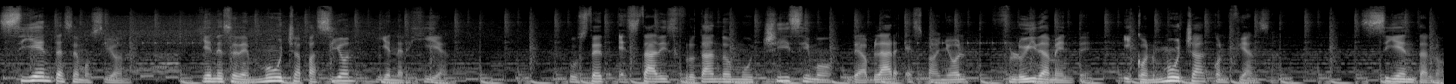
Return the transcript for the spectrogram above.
Siente esa emoción. Llénese de mucha pasión y energía usted está disfrutando muchísimo de hablar español fluidamente y con mucha confianza. Siéntalo,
